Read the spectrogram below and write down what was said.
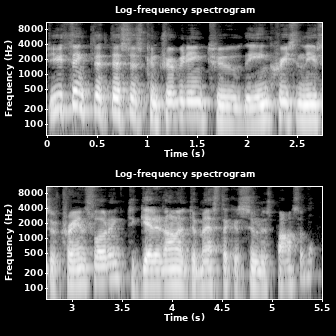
Do you think that this is contributing to the increase in the use of transloading to get it on a domestic as soon as possible?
